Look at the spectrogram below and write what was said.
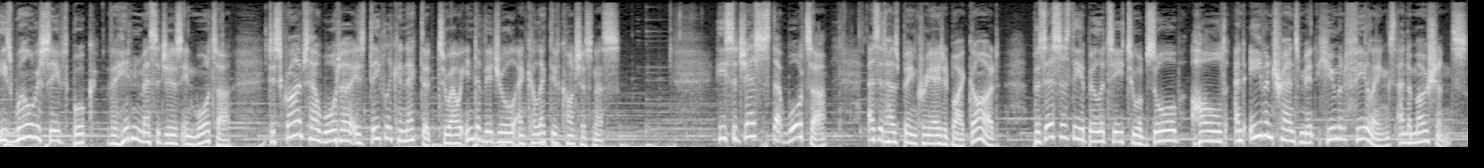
His well-received book, The Hidden Messages in Water, describes how water is deeply connected to our individual and collective consciousness. He suggests that water, as it has been created by God, possesses the ability to absorb, hold, and even transmit human feelings and emotions.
